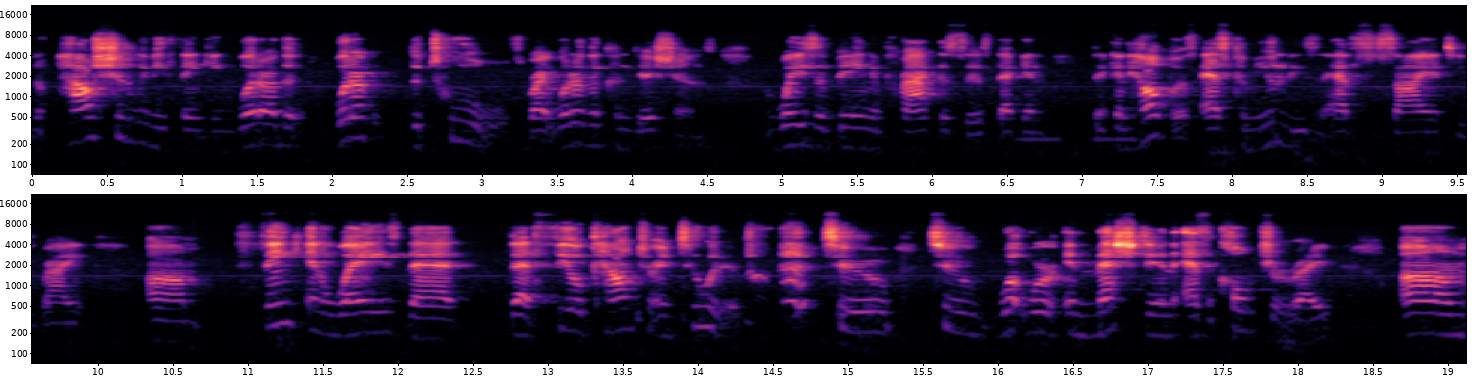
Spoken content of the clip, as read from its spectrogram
you know, how should we be thinking what are the what are the tools right what are the conditions ways of being and practices that can that can help us as communities and as a society right um, think in ways that that feel counterintuitive to to what we're enmeshed in as a culture, right? Um,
